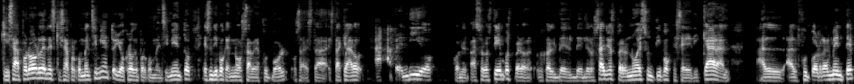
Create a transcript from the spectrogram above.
quizá por órdenes, quizá por convencimiento, yo creo que por convencimiento, es un tipo que no sabe fútbol, o sea, está, está claro, ha aprendido con el paso de los tiempos, pero de, de, los años, pero no es un tipo que se dedicara al, al, fútbol realmente.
